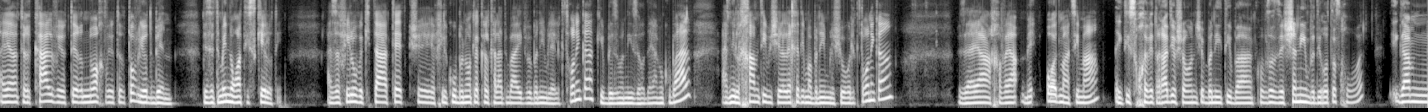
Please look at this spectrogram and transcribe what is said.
היה יותר קל ויותר נוח ויותר טוב להיות בן, וזה תמיד נורא תסכל אותי. אז אפילו בכיתה ט' כשחילקו בנות לכלכלת בית ובנים לאלקטרוניקה, כי בזמני זה עוד היה מקובל, אז נלחמתי בשביל ללכת עם הבנים לשיעור אלקטרוניקה. וזה היה חוויה מאוד מעצימה. הייתי סוחבת רדיו שעון שבניתי בקורס הזה שנים בדירות השכורות. גם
